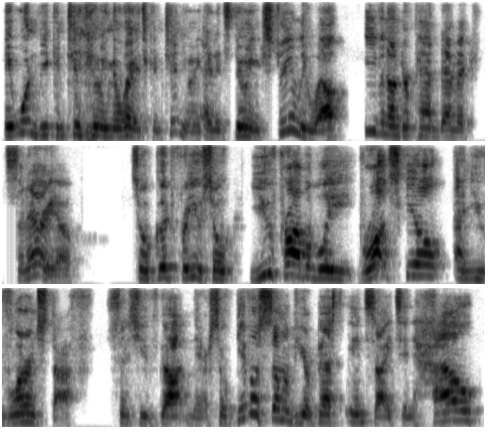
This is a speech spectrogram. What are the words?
it wouldn't be continuing the way it's continuing, and it's doing extremely well, even under pandemic scenario. So good for you. So you've probably brought skill and you've learned stuff since you've gotten there. So give us some of your best insights in how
